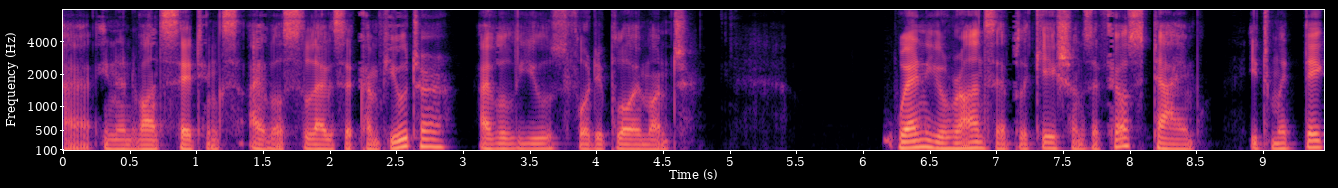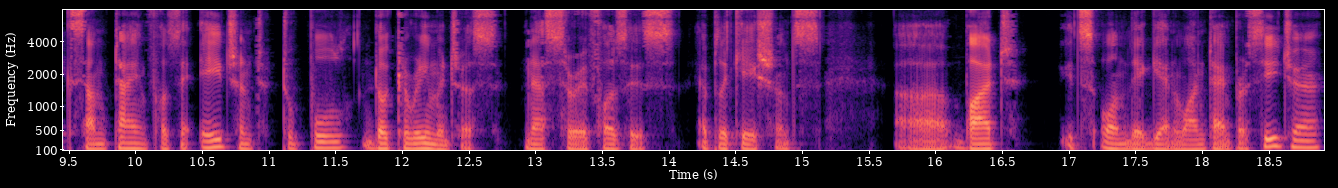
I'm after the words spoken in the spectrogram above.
uh, in advanced settings, I will select the computer I will use for deployment. When you run the application the first time, it may take some time for the agent to pull Docker images necessary for these applications, uh, but it's only again one-time procedure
